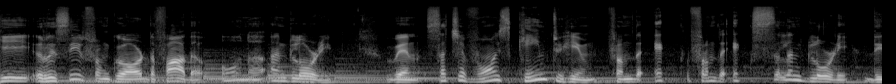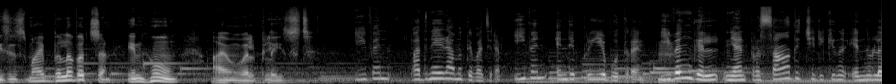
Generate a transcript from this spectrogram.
he received from God the Father honor and glory when such a voice came to him from the, from the excellent glory This is my beloved Son, in whom I am well pleased. ഇവൻ പതിനേഴാമത്തെ വചനം ഇവൻ എന്റെ പ്രിയപുത്രൻ ഇവങ്കിൽ ഞാൻ പ്രസാദിച്ചിരിക്കുന്നു എന്നുള്ള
